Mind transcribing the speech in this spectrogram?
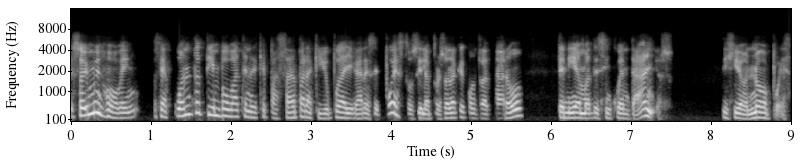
soy muy joven, o sea, ¿cuánto tiempo va a tener que pasar para que yo pueda llegar a ese puesto si la persona que contrataron tenía más de 50 años? Dije yo, no, pues,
